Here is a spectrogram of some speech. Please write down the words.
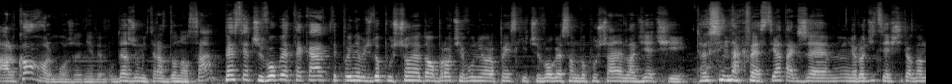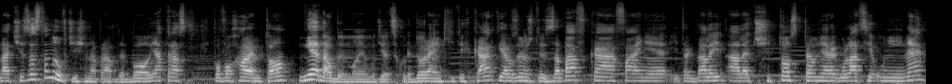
alkohol może, nie wiem, uderzył mi teraz do nosa. Kwestia, czy w ogóle te karty powinny być dopuszczone do obrocie w Unii Europejskiej, czy w ogóle są dopuszczane dla dzieci, to jest inna kwestia, także mm, rodzice, jeśli to oglądacie, zastanówcie się naprawdę, bo ja teraz powąchałem to, nie dałbym mojemu dziecku do ręki tych kart, ja rozumiem, że to jest zabawka, fajnie i tak dalej, ale czy to spełnia regulacje unijne?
